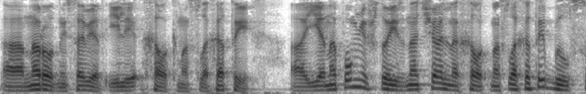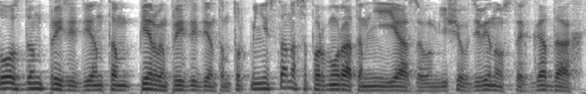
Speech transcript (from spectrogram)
а, Народный Совет или Халк Маслахаты? А я напомню, что изначально Халк Маслахаты был создан президентом, первым президентом Туркменистана Сапармуратом Ниязовым еще в 90-х годах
